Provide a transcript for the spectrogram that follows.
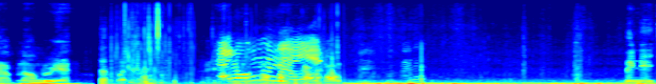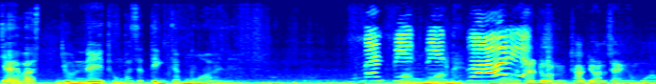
ถามน้องดูยังใช้ลุง เรากดกลับเข้าอะของข้าได้ไม่แน่ใจว่าอยู่ในถุงพลาสติกจะมัวไหมเนี่ยมองมัวไหมมัวถ้าโดนถ้าย้อนแสงกับมัว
